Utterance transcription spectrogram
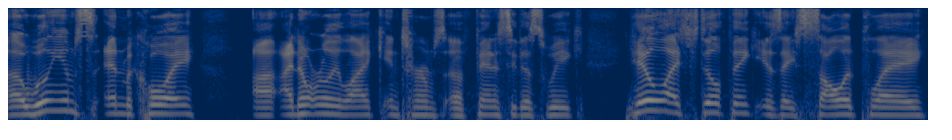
uh, Williams and McCoy, uh, I don't really like in terms of fantasy this week. Hill, I still think is a solid play.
